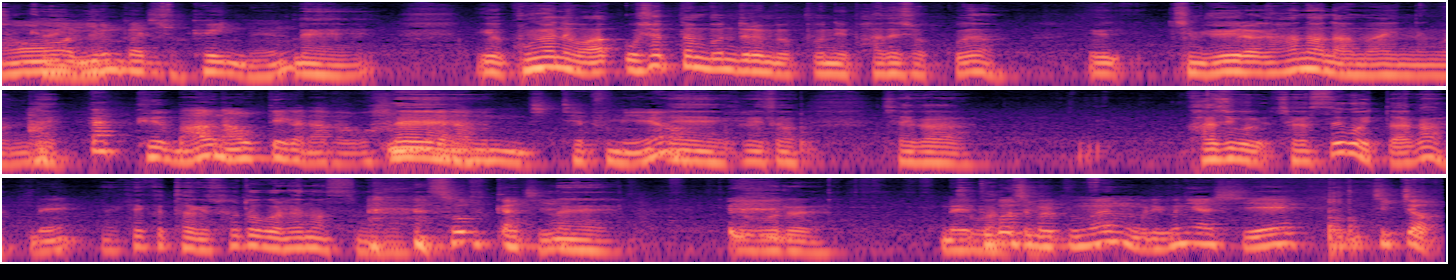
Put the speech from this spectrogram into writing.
적혀있는. 이름까지 적혀 있는. 네 이거 공연에 와- 오셨던 분들은 몇 분이 받으셨고요 지금 유일하게 하나 남아 있는 건데 아, 딱그 49개가 나가고 한 네. 개가 남은 제품이에요? 네 그래서 제가 가지고 제가 쓰고 있다가 네. 네, 깨끗하게 소독을 해놨습니다 소부까지. 네. 네 이거를 두 두 번째 번째. 물품은 우리 훈이아 씨의 직접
